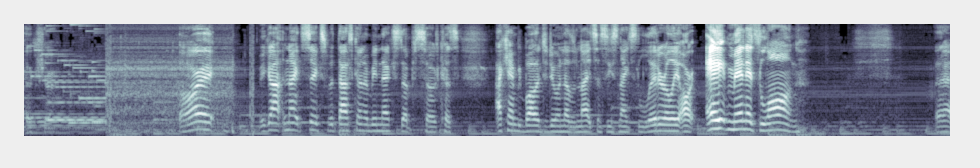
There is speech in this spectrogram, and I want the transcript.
picture. Alright, we got night six, but that's gonna be next episode, because I can't be bothered to do another night since these nights literally are eight minutes long. Uh,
